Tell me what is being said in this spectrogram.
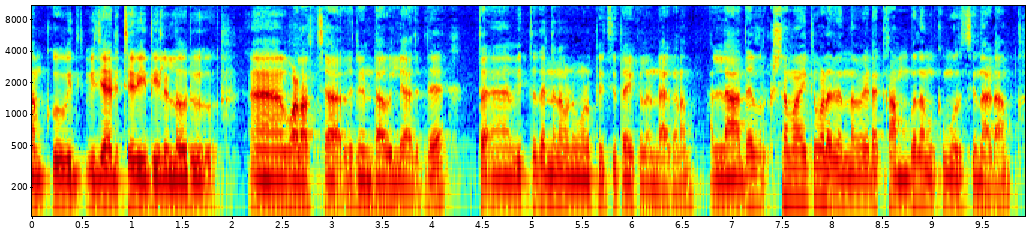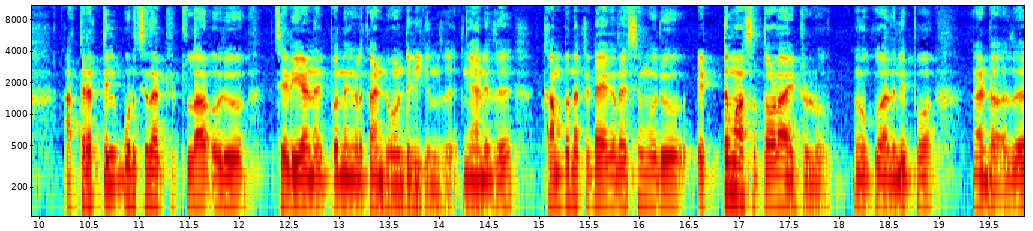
നമുക്ക് വിചാരിച്ച രീതിയിലുള്ള ഒരു വളർച്ച അതിനുണ്ടാവില്ല. അതിന്റെ വിത്ത് തന്നെ നമ്മൾ മുളപ്പിച്ച് തൈകൾ ഉണ്ടാക്കണം. അല്ലാതെ വൃക്ഷമായിട്ട് വളരുന്നവയുടെ കമ്പ് നമുക്ക് മുറിച്ച് നടാം. അത്തരത്തിൽ മുറിച്ച് നട്ടിട്ടുള്ള ഒരു ചെടിയാണ് ഇപ്പോൾ നിങ്ങൾ കണ്ടുകൊണ്ടിരിക്കുന്നത്. ഞാനിത് കമ്പ് നട്ടിട്ട് ഏകദേശം ഒരു എട്ട് മാസത്തോളം ആയിട്ടുള്ളൂ നോക്കൂ അതിലിപ്പോൾ കണ്ടോ? അത്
